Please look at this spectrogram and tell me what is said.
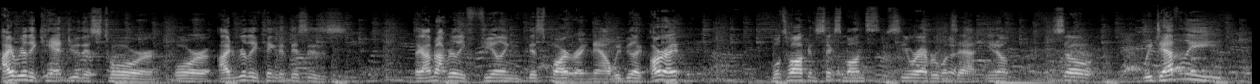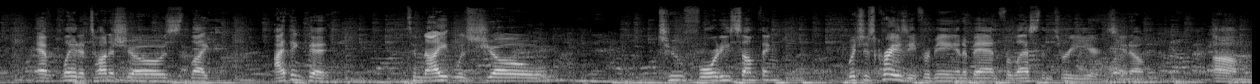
I really can't do this tour," or "I'd really think that this is like I'm not really feeling this part right now," we'd be like, "All right, we'll talk in six months, see where everyone's at," you know. So we definitely have played a ton of shows. Like I think that tonight was show 240 something, which is crazy for being in a band for less than three years, you know. Um,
